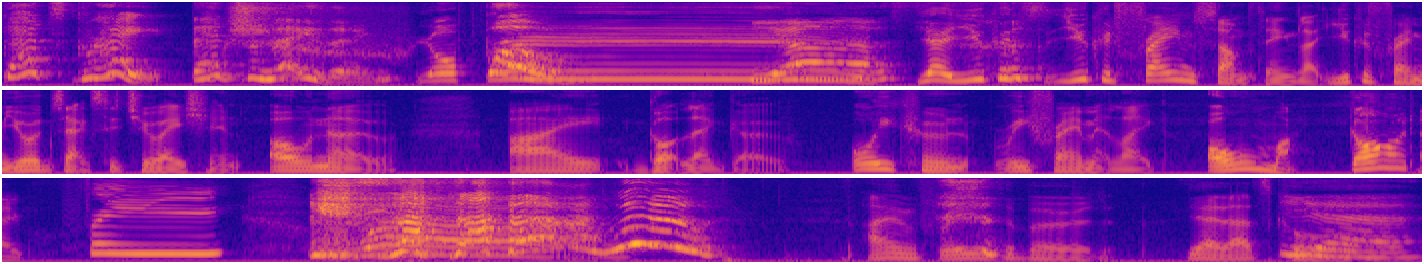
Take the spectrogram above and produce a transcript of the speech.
That's great. That's amazing. You're Whoa. free. Yes. Yeah, you could you could frame something like you could frame your exact situation. Oh no, I got let go. Or you can reframe it like, oh my god, I'm free. Wow. Woo! I am free as a bird. Yeah, that's cool. Yeah.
